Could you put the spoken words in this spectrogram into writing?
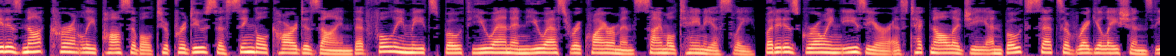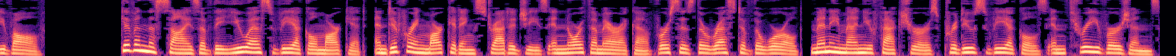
It is not currently possible to produce a single car design that fully meets both UN and US requirements simultaneously, but it is growing easier as technology and both sets of regulations evolve. Given the size of the U.S. vehicle market, and differing marketing strategies in North America versus the rest of the world, many manufacturers produce vehicles in three versions,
